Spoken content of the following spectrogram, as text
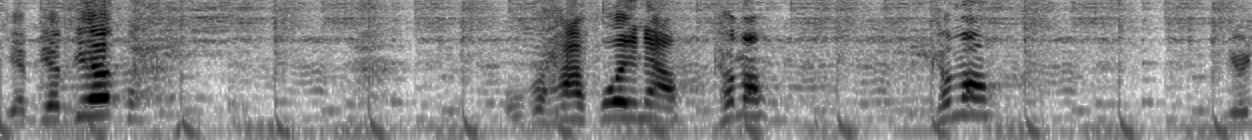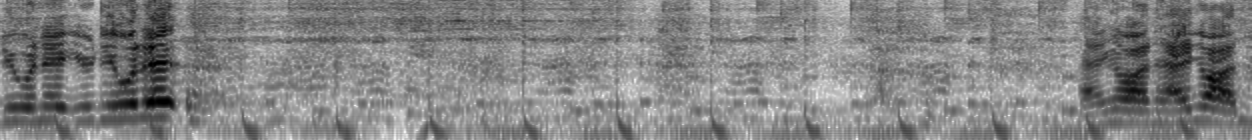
Yep, yep, yep. Over halfway now. Come on. Come on. You're doing it, you're doing it. Hang on, hang on.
